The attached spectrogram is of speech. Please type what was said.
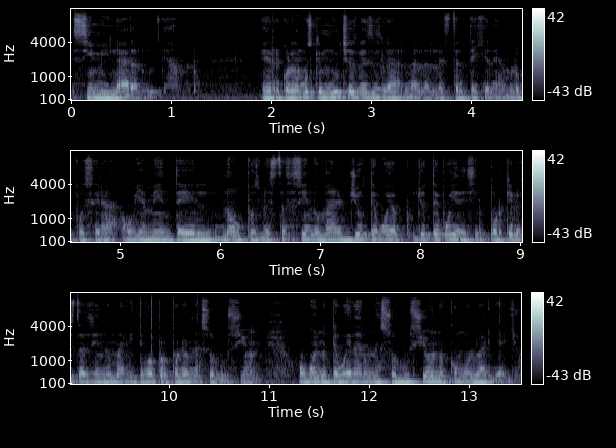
similar a los de AMLO. Eh, recordemos que muchas veces la, la, la, estrategia de AMLO pues era obviamente el no, pues lo estás haciendo mal, yo te, voy a, yo te voy a decir por qué lo estás haciendo mal y te voy a proponer una solución. O bueno, te voy a dar una solución o cómo lo haría yo.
